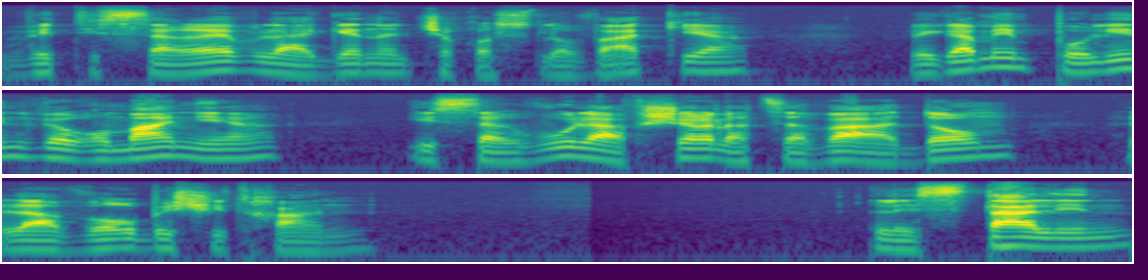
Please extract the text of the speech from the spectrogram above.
ותסרב להגן על צ'כוסלובקיה, וגם אם פולין ורומניה יסרבו לאפשר לצבא האדום לעבור בשטחן. לסטלין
